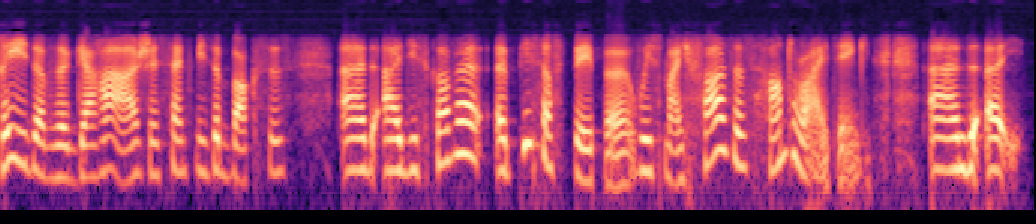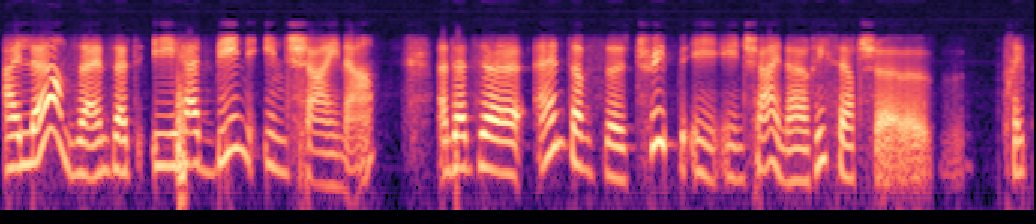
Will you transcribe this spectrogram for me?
rid of the garage, they sent me the boxes and I discovered a piece of paper with my father's handwriting. And uh, I learned then that he had been in China and at the end of the trip in, in China, research uh, trip,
